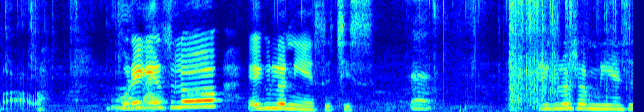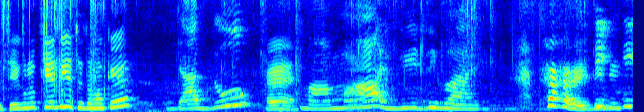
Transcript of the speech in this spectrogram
বাবা পড়ে গেছিল এগুলো নিয়ে এসেছিস। হ্যাঁ। এগুলো সব নিয়ে এসেছে। এগুলো কে দিয়েছে তোমাকে? দাদু হ্যাঁ। মামা দিদি ভাই। হ্যাঁ দিদি।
